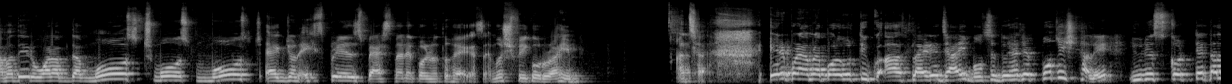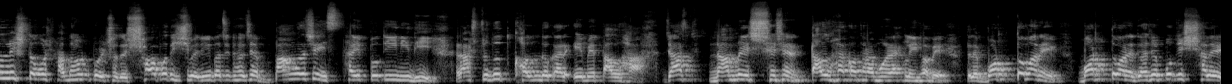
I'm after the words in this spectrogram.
আমাদের one of the most most most একজন এক্সপিরিয়েন্স ব্যাটসম্যানে পরিণত হয়ে গেছে, মুশফিকুর রহিম। আচ্ছা এরপরে আমরা পরবর্তী স্লাইডে যাই। বলছে দুই সালে ইউনেস্কোর তেতাল্লিশতম সাধারণ পরিষদের সভাপতি হিসেবে নির্বাচিত হয়েছে বাংলাদেশের স্থায়ী প্রতিনিধি, রাষ্ট্রদূত Khandaker M A Talha. Just নামের শেষের তালহা কথাটা মনে রাখলেই হবে। তাহলে বর্তমানে বর্তমানে দুই হাজার পঁচিশ সালের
